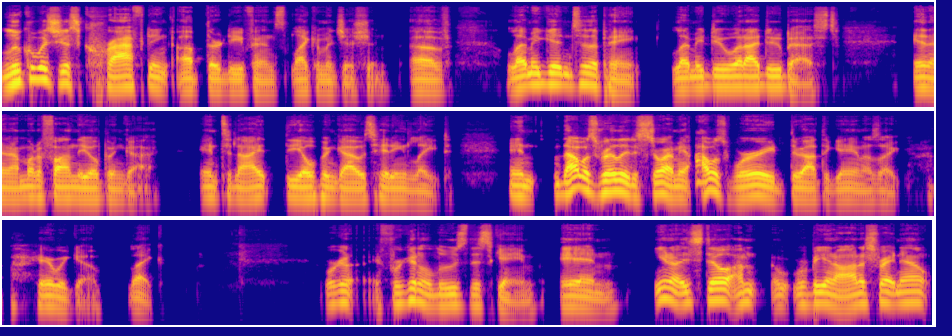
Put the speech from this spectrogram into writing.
Luka was just crafting up their defense like a magician of let me get into the paint, let me do what I do best, and then I'm going to find the open guy. And tonight, the open guy was hitting late. And that was really the story. I mean, I was worried throughout the game. I was like, here we go. Like, we're going to, if we're going to lose this game, and, you know, it's still, I'm, we're being honest right now,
